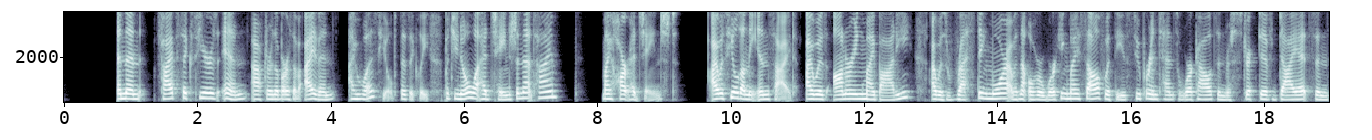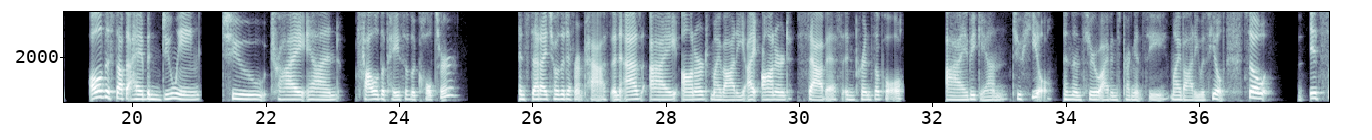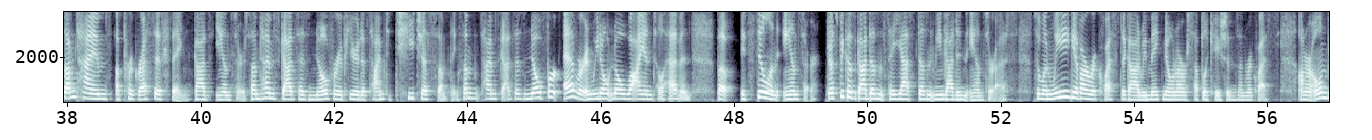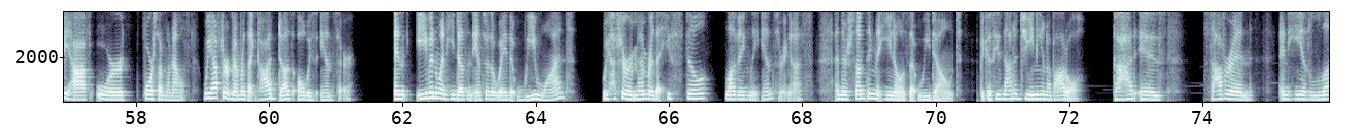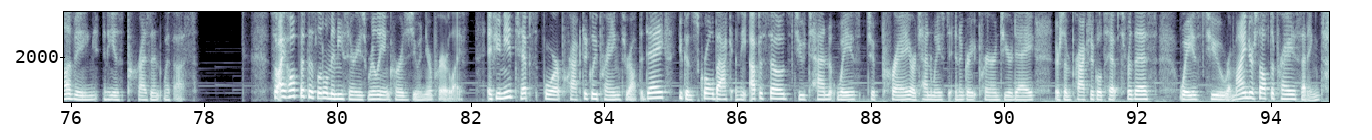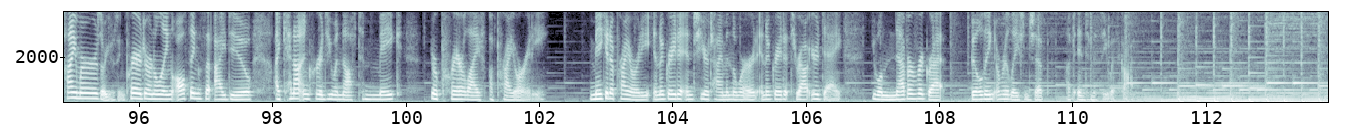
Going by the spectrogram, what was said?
And then five, six years in, after the birth of Ivan, I was healed physically. But you know what had changed in that time? My heart had changed. I was healed on the inside. I was honoring my body. I was resting more. I was not overworking myself with these super intense workouts and restrictive diets and all of the stuff that I had been doing to try and follow the pace of the culture. Instead, I chose a different path. And as I honored my body, I honored Sabbath in principle. I began to heal. And then through Ivan's pregnancy, my body was healed. So it's sometimes a progressive thing, God's answer. Sometimes God says no for a period of time to teach us something. Sometimes God says no forever, and we don't know why until heaven, but it's still an answer. Just because God doesn't say yes doesn't mean God didn't answer us. So when we give our requests to God, we make known our supplications and requests on our own behalf or for someone else. We have to remember that God does always answer. And even when He doesn't answer the way that we want, we have to remember that He's still lovingly answering us. And there's something that he knows that we don't because he's not a genie in a bottle. God is sovereign and he is loving and he is present with us. So I hope that this little mini series really encouraged you in your prayer life. If you need tips for practically praying throughout the day, you can scroll back in the episodes to 10 ways to pray or 10 ways to integrate prayer into your day. There's some practical tips for this, ways to remind yourself to pray, setting timers or using prayer journaling, all things that I do. I cannot encourage you enough to make your prayer life a priority. Make it a priority, integrate it into your time in the Word, integrate it throughout your day. You will never regret building a relationship of intimacy with God.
